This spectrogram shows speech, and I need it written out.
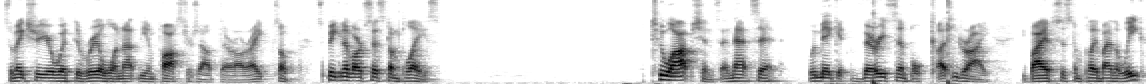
So make sure you're with the real one, not the imposters out there, all right? So, speaking of our system plays, two options, and that's it. We make it very simple, cut and dry. You buy a system play by the week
